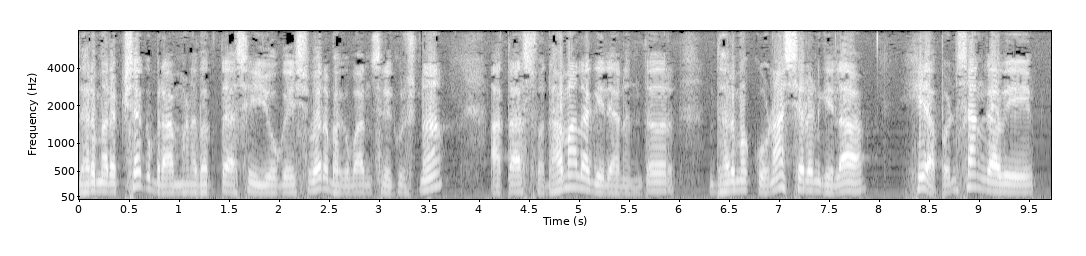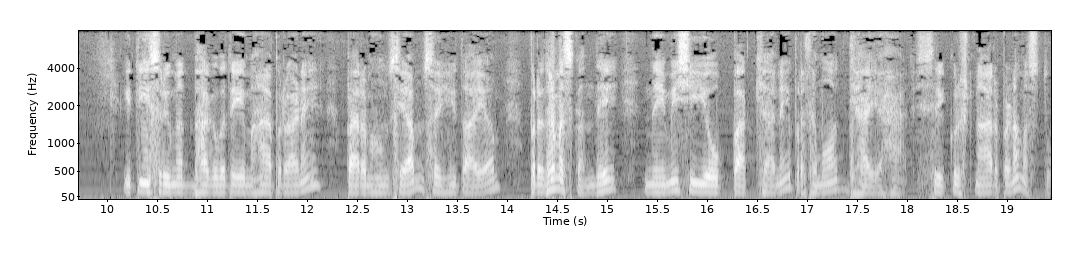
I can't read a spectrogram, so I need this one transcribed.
धर्मरक्षक ब्राह्मण भक्त असे योगेश्वर भगवान श्रीकृष्ण आता स्वधामाला गेल्यानंतर धर्म कोणास शरण गेला हे आपण सांगावे. इति श्रीमद्भागवते महापुराणे पारमहंस्यां संहितायां प्रथमस्कन्धे नैमिषीयोपाख्याने प्रथमोऽध्यायः। श्रीकृष्णार्पणमस्तु।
